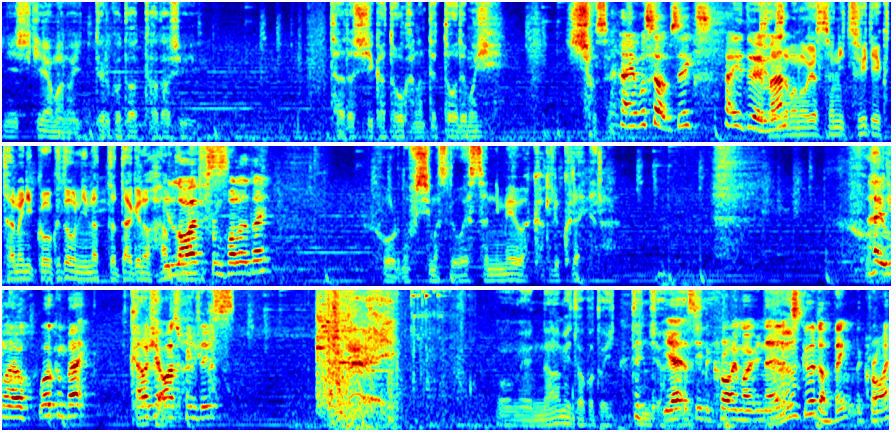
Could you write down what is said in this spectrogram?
生錦山の言ってることは正しい。え正しいかどうかなんてどうでもいい Hey, what's up, Ziggs? How you doing, 風 man? 間のおやっさんについていくために極道になっただけの半 You 分 live で from す holiday? 俺の不始末でおやっさんに迷惑かけるくらいなら Hey, well, welcome back. How's your ice cream, dude? おめえ舐めたこと言ってんじゃん Yeah, see the cry emote in there. It looks Huh? good, I think, the cry.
